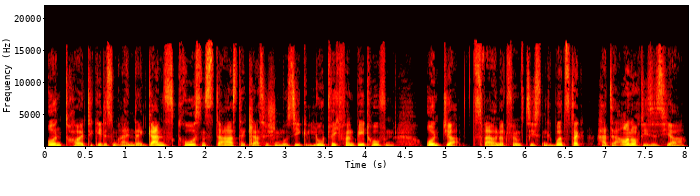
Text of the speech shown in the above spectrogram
und heute geht es um einen der ganz großen Stars der klassischen Musik, Ludwig van Beethoven. Und ja, 250. Geburtstag hat er auch noch dieses Jahr.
